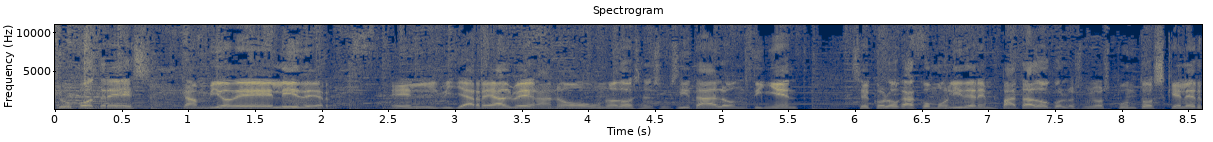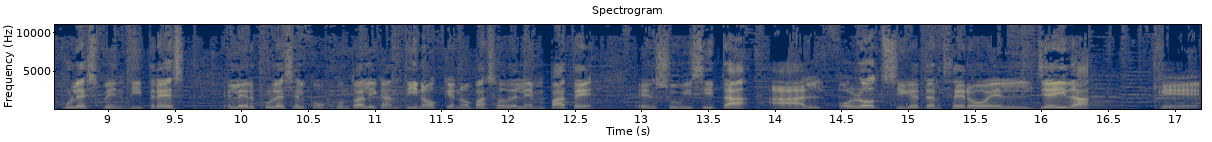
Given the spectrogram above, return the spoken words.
Grupo 3, cambio de líder. El Villarreal B ganó 1-2 en su cita al Ontinyent se coloca como líder empatado con los mismos puntos que el Hércules, 23. El Hércules, el conjunto alicantino, que no pasó del empate en su visita al Olot. Sigue tercero el Lleida, que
